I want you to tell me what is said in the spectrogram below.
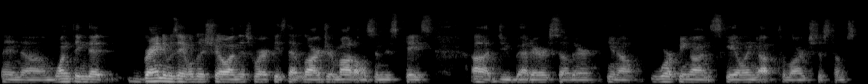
And um, one thing that Brandon was able to show on this work is that larger models in this case uh, do better. So they're, you know, working on scaling up to large systems.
